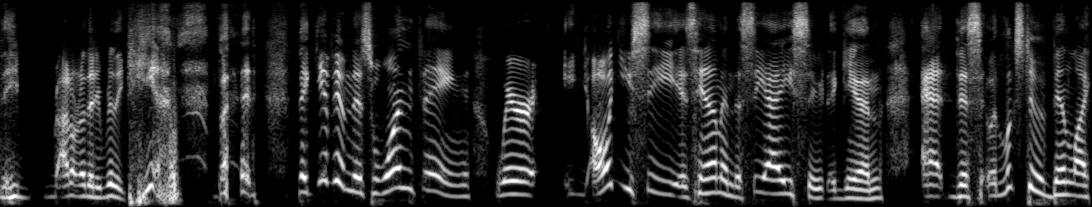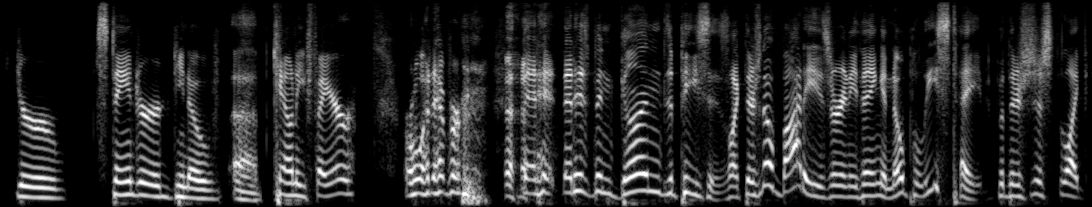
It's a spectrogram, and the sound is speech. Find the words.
he I don't know that he really can, but they give him this one thing where all you see is him in the CIA suit again at this. It looks to have been like your standard, you know, uh, county fair or whatever that ha- that has been gunned to pieces. Like there's no bodies or anything and no police tape, but there's just like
